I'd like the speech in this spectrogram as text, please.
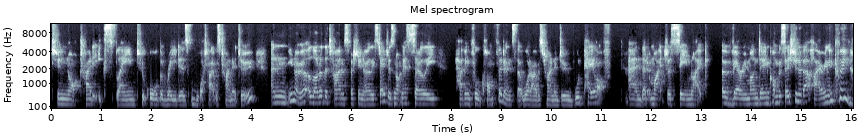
to not try to explain to all the readers what I was trying to do. And, you know, a lot of the time, especially in early stages, not necessarily having full confidence that what I was trying to do would pay off and that it might just seem like a very mundane conversation about hiring a cleaner.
